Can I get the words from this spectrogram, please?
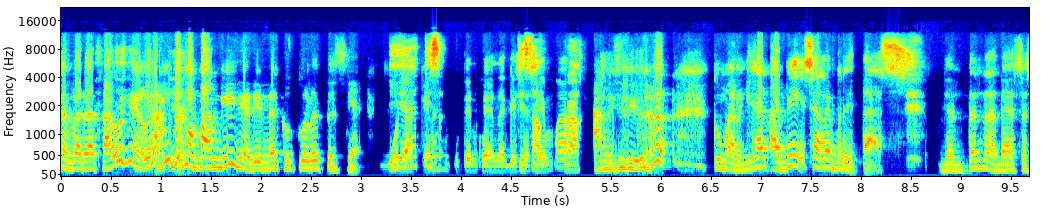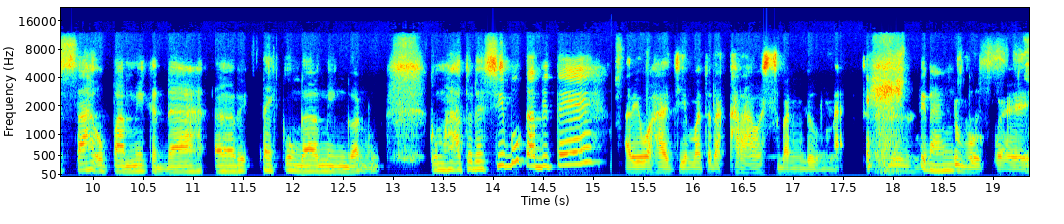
Sabaraha tahun ya urang teh memanggihnya dina kukulutusnya. Iya, tis- bukan kayak naga SMA. Alhamdulillah kumargi kan abi selebritas. Janten rada sesah upami kedah eh, teh unggal minggon. Kumaha atuh da sibuk abi teh. Ari Wahaji mah tuh udah karaos Bandung nak. Tinang. Sibuk we.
